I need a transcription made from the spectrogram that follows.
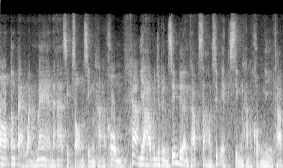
มอบตั้งแต่วันแม่นะฮะ 12 สิงหาคมค่ะยาวไปจนถึงสิ้นเดือนครับ 31 สิงหาคมนี้ครับ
